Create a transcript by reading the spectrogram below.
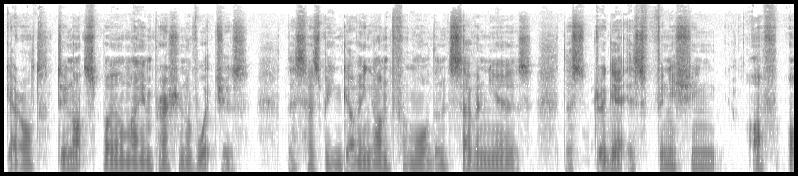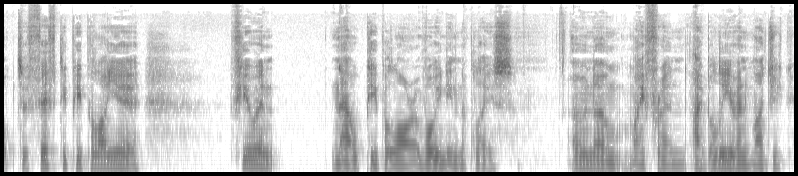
Geralt, do not spoil my impression of witches. This has been going on for more than seven years. The Striga is finishing off up to fifty people a year. Fewer now people are avoiding the place. Oh no, my friend, I believe in magic.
